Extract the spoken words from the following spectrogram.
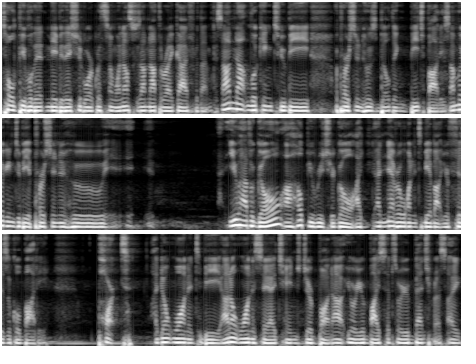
told people that maybe they should work with someone else because I'm not the right guy for them. Because I'm not looking to be a person who's building beach bodies. I'm looking to be a person who. You have a goal. I'll help you reach your goal. I, I never want it to be about your physical body part. I don't want it to be. I don't want to say I changed your butt out or your biceps or your bench press. I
